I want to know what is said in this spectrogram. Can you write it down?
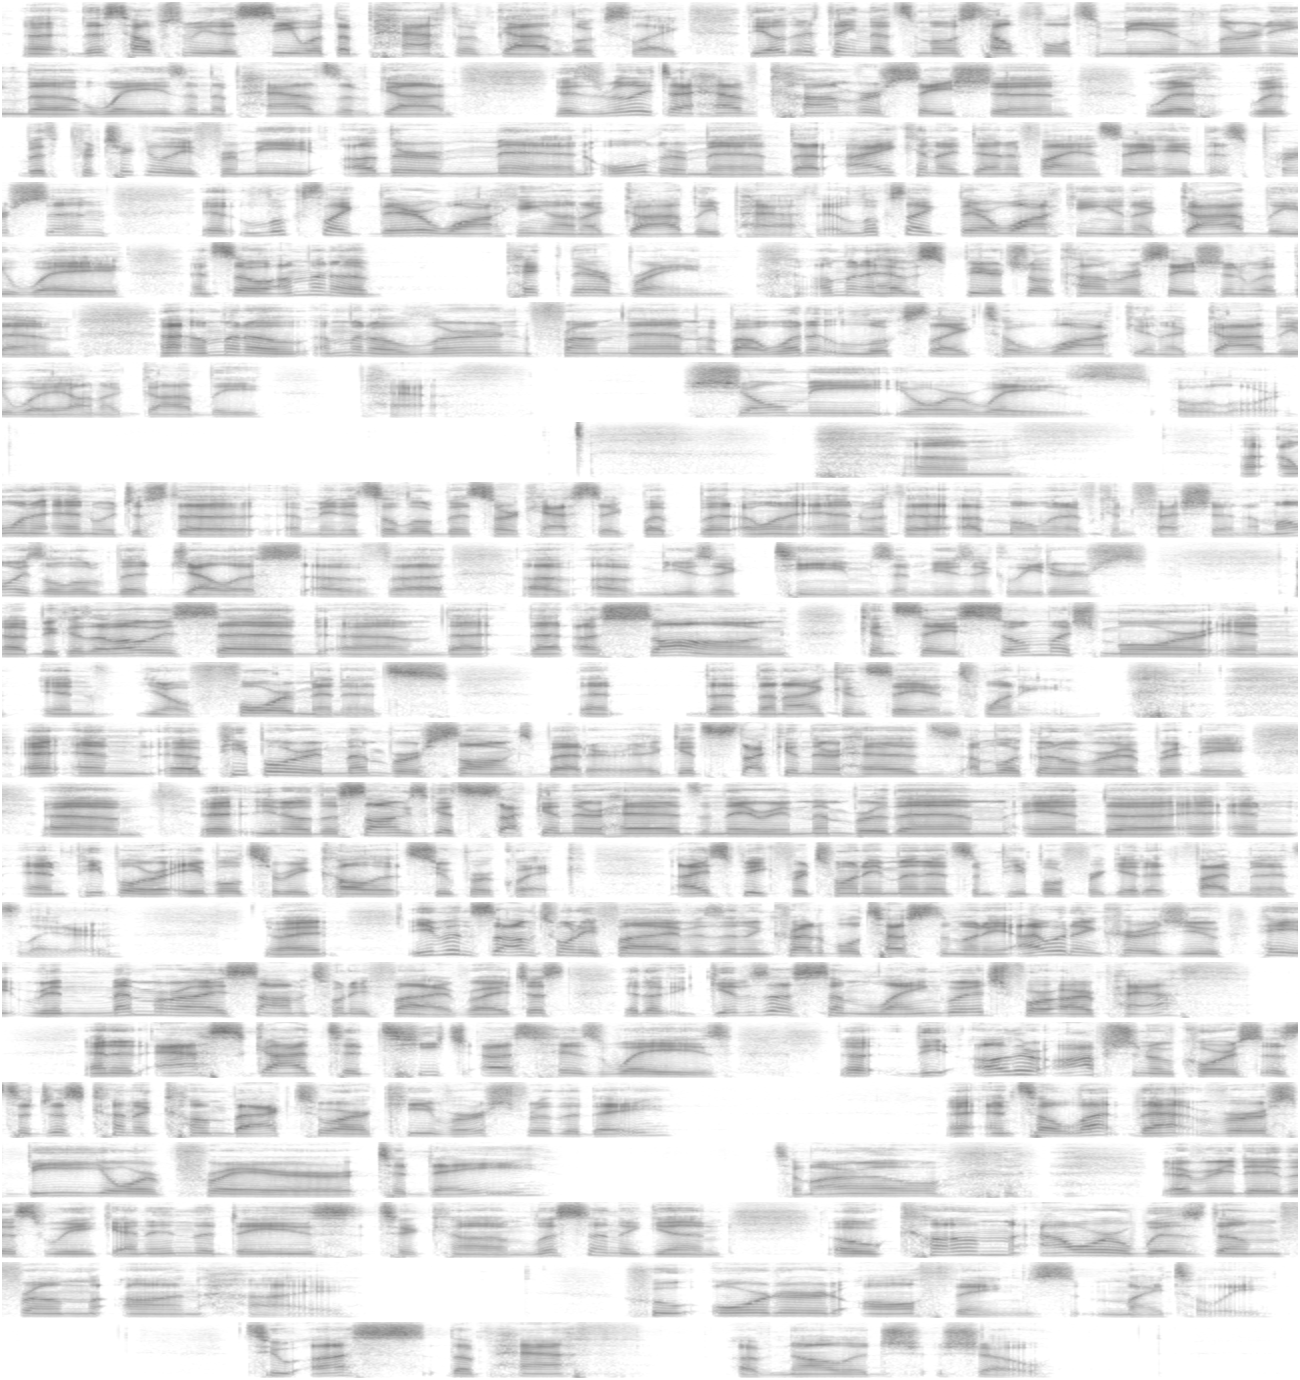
Uh, this helps me to see what the path of God looks like. The other thing that's most helpful to me in learning the ways and the paths of God is really to have conversation with, with, with particularly for me, other men, older men, that I can identify and say, hey, this person, it looks like they're walking on a godly path. It looks like they're walking in a godly way. And so I'm going to pick their brain. I'm going to have a spiritual conversation with them. I'm going to I'm going to learn from them about what it looks like to walk in a godly way on a godly path. Show me your ways, O Lord. Um, I, I want to end with just a, I mean, it's a little bit sarcastic, but, but I want to end with a, a moment of confession. I'm always a little bit jealous of, uh, of, of music teams and music leaders uh, because I've always said um, that that a song can say so much more in in you know four minutes that, that than I can say in twenty. and, and uh, people remember songs better. It gets stuck in their heads. I'm looking over at Brittany. Um, uh, you know, the songs get stuck in their heads, and they remember them, and uh, and and people are able to recall it super quick. I speak for 20 minutes, and people forget it five minutes later right? Even Psalm 25 is an incredible testimony. I would encourage you, hey, memorize Psalm 25, right? Just it gives us some language for our path, and it asks God to teach us His ways. Uh, the other option, of course, is to just kind of come back to our key verse for the day, and, and to let that verse be your prayer today tomorrow, every day this week, and in the days to come. Listen again. Oh, come our wisdom from on high, who ordered all things mightily. To us the path of knowledge show,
